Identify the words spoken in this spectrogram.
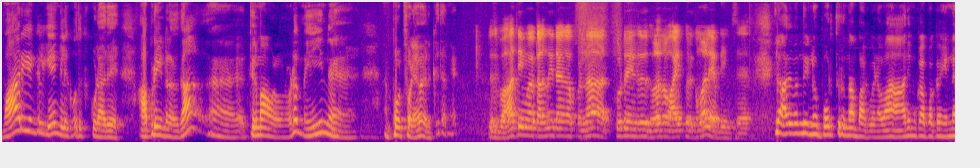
வாரியங்கள் ஏன் எங்களுக்கு ஒதுக்கக்கூடாது? அப்படின்றது தான் திருமாவளவனோட மெயின் போர்ட்ஃபோலியோவாக இருக்குது அங்கே. இப்போ அதிமுக கலந்துக்கிட்டாங்க அப்படின்னா கூட்டணின்றது தொடர வாய்ப்பு இருக்குமா இல்லை எப்படிங்க சார்? இல்லை அது வந்து இன்னும் பொறுத்திருந்து தான் பார்க்க வேணும். வா அதிமுக பக்கம் என்ன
